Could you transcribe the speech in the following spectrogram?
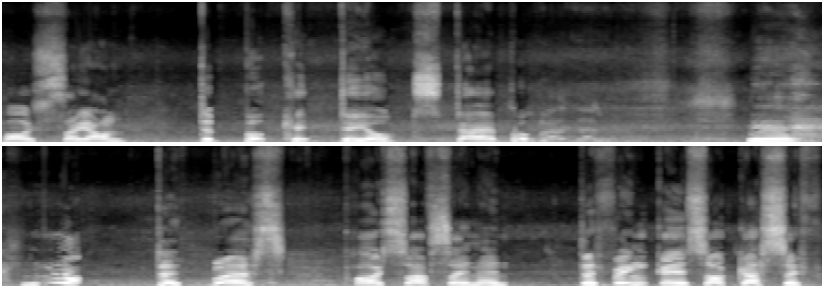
pricey on the bucket deals there, but yeah, not the worst price I've seen and the thing is I guess if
